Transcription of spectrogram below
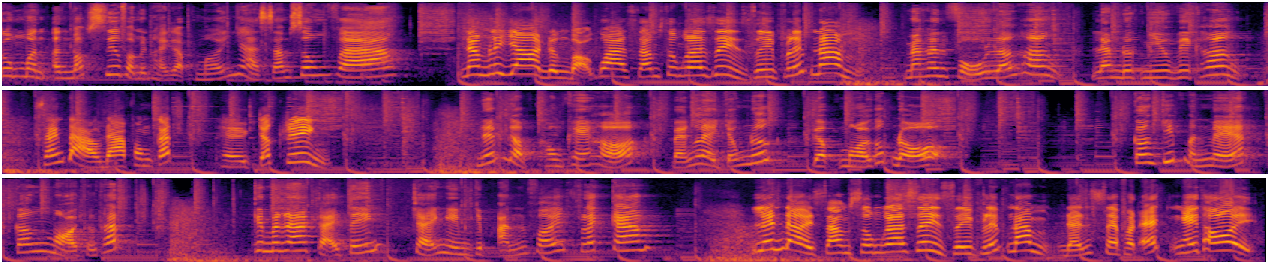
Cùng mình unbox siêu phẩm điện thoại gặp mới nhà Samsung và 5 lý do đừng bỏ qua Samsung Galaxy Z Flip 5 Màn hình phụ lớn hơn, làm được nhiều việc hơn. Sáng tạo đa phong cách, theo chất riêng. Nếp gập không khe hở, bản lề chống nước, gập mọi góc độ. Con chip mạnh mẽ, cân mọi thử thách. Camera cải tiến, trải nghiệm chụp ảnh với Flashcam Lên đời Samsung Galaxy Z Flip 5 đến 7S ngay thôi.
